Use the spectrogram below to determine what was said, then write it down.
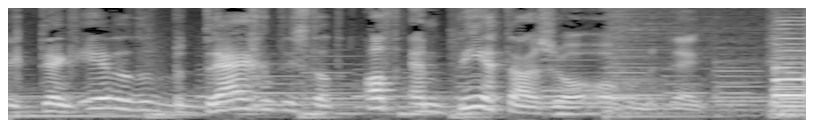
Ik denk eerder dat het bedreigend is dat Ad en Beerta zo over me denken.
